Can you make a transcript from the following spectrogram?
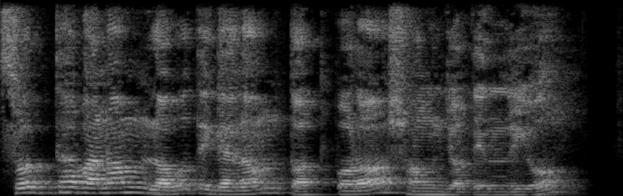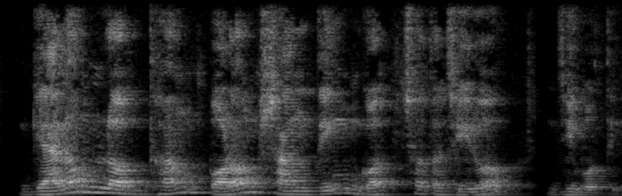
শ্রদ্ধাবানম লভতে জ্ঞানম, তৎপর সংযতেন্দ্রিয় জ্ঞানম লব্ধাং পরম শান্তিং গচ্ছত চির জীবতি।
